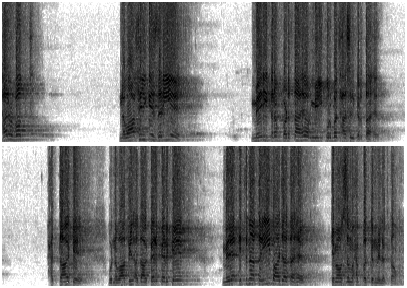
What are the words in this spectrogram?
ہر وقت نوافل کے ذریعے میری طرف بڑھتا ہے اور میری قربت حاصل کرتا ہے، حتیٰ کہ وہ نوافل ادا کر کر کے میرے اتنا قریب آ جاتا ہے کہ میں اس سے محبت کرنے لگتا ہوں۔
